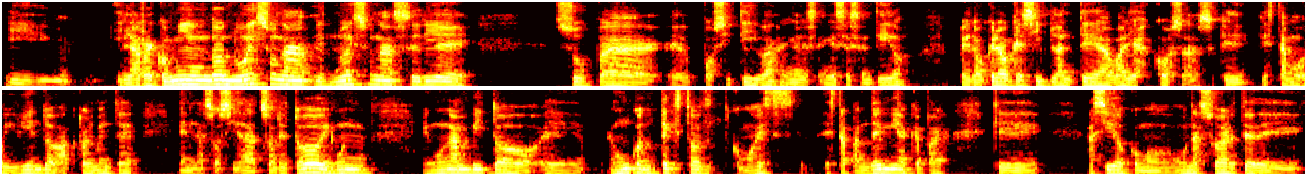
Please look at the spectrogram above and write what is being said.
y, la recomiendo. No es una, no es una serie súper eh, positiva en, ese sentido, pero creo que sí plantea varias cosas que, estamos viviendo actualmente en la sociedad, sobre todo en un, en un ámbito, eh, en un contexto como es esta pandemia que, ha sido como una suerte de,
